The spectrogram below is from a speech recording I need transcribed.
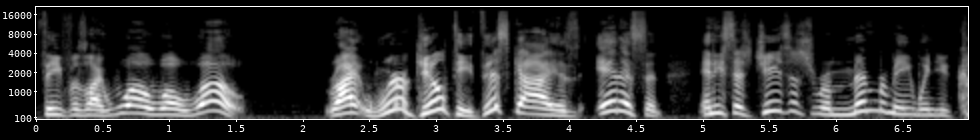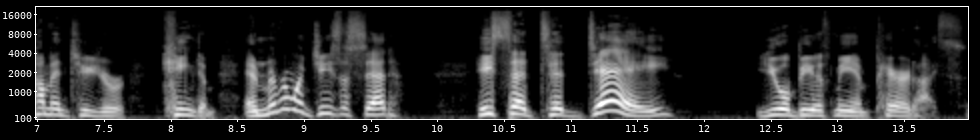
thief was like, Whoa, whoa, whoa, right? We're guilty. This guy is innocent. And he says, Jesus, remember me when you come into your kingdom. And remember what Jesus said? He said, Today you will be with me in paradise.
